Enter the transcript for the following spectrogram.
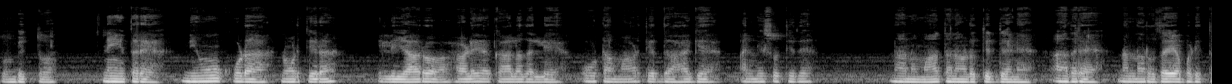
ತುಂಬಿತ್ತು. ಸ್ನೇಹಿತರೆ, ನೀವು ಕೂಡ ನೋಡ್ತೀರಾ? ಇಲ್ಲಿ ಯಾರೋ ಹಳೆಯ ಕಾಲದಲ್ಲಿ ಊಟ ಮಾಡ್ತಿದ್ದ ಹಾಗೆ ಅನ್ನಿಸುತ್ತಿದೆ. ನಾನು ಮಾತನಾಡುತ್ತಿದ್ದೇನೆ, ಆದರೆ ನನ್ನ ಹೃದಯ ಬಡಿತ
